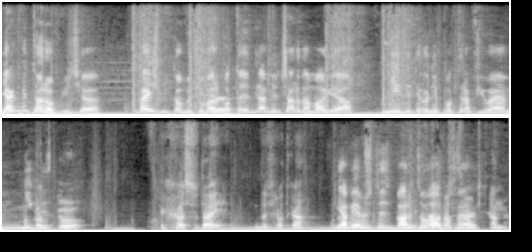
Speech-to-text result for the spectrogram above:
Jak wy to robicie? Weź mi to wytłumacz, bo to jest dla mnie czarna magia. Nigdy tego nie potrafiłem, Po nigdy... prostu, chodź tutaj, do środka. Ja wiem, że to jest bardzo Jak ktoś ma łatwe. ścianę,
